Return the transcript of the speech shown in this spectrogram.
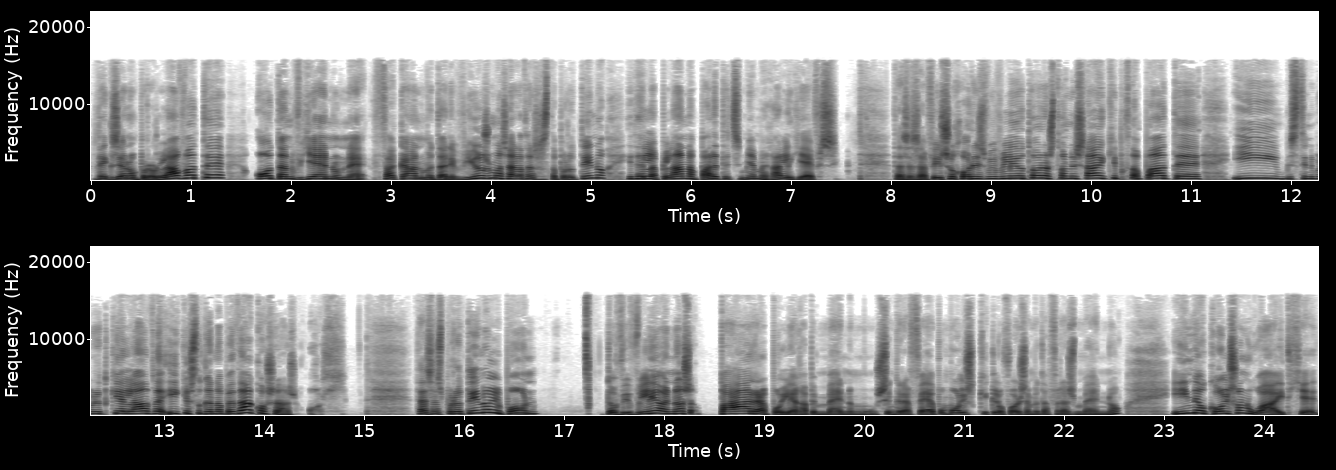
δεν ξέρω αν προλάβατε. Όταν βγαίνουν θα κάνουμε τα reviews μας, άρα θα σας τα προτείνω. Ήθελα απλά να πάρετε έτσι μια μεγάλη γεύση. Θα σας αφήσω χωρίς βιβλίο τώρα στο νησάκι που θα πάτε ή στην υπηρετική Ελλάδα ή και στον καναπεδάκο σας; Όχι. Θα σας προτείνω λοιπόν το βιβλίο ενός πάρα πολύ αγαπημένου μου συγγραφέα που μόλις κυκλοφόρησε μεταφρασμένο. Είναι ο Κόλσον Whitehead,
